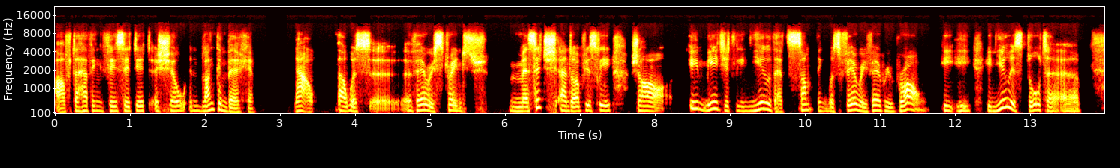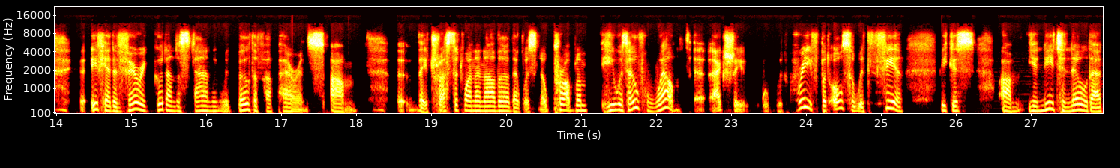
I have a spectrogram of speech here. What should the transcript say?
after having visited a show in Blankenberge. Now, that was a, a very strange message, and obviously, Jean immediately knew that something was very, very wrong. He, he, he knew his daughter, uh, if he had a very good understanding with both of her parents, um, uh, they trusted one another, there was no problem. He was overwhelmed, uh, actually, with grief, but also with fear, because um, you need to know that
